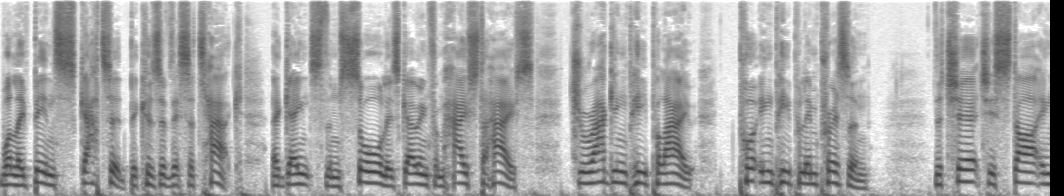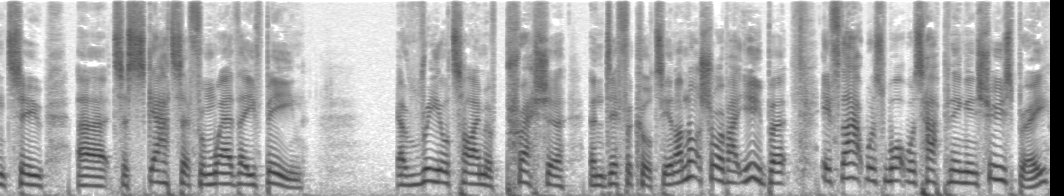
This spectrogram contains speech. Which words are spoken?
well, they've been scattered because of this attack against them. Saul is going from house to house, dragging people out, putting people in prison. The church is starting to, uh, to scatter from where they've been a real time of pressure and difficulty. And I'm not sure about you, but if that was what was happening in Shrewsbury,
